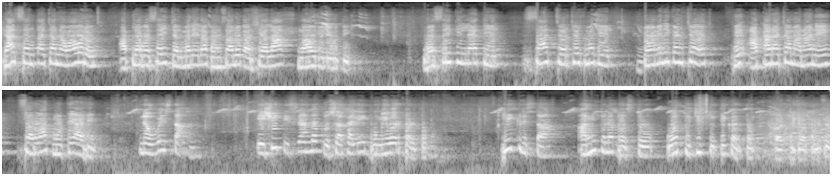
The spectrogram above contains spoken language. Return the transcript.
ह्याच संताच्या नावावरून आपल्या वसईत जन्मलेला गोन्सालो गार्शियाला नाव दिले होते. वसई किल्ल्यातील सात चर्चेसमधील डॉमिनिकन चर्च हे आकाराच्या मानाने सर्वात मोठे आहे. नववे स्थान. येशू तिसऱ्यांदा क्रुसाखाली भूमीवर पडतो. हे ख्रिस्ता आम्ही तुला भजतो व तुझी स्तुती करतो. कारण तुझ्या पवित्र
